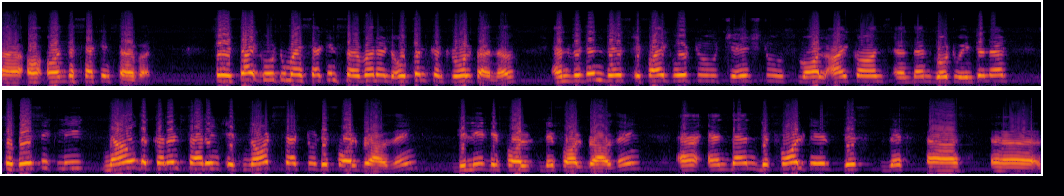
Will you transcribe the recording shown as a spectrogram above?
uh, on the second server. So if I go to my second server and open control panel, and within this, if I go to change to small icons and then go to internet, so basically now the current setting is not set to default browsing, delete default default browsing, uh, and then default is this this uh, uh,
